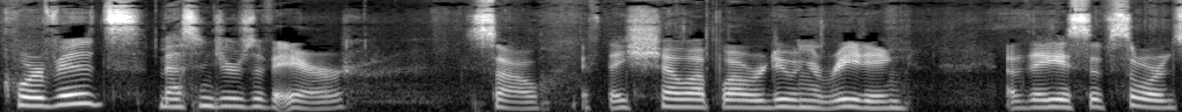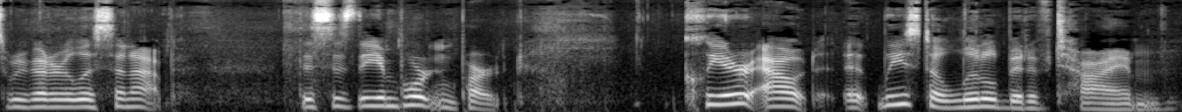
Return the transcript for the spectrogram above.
Corvids, messengers of air. So, if they show up while we're doing a reading of the Ace of Swords, we better listen up. This is the important part. Clear out at least a little bit of time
